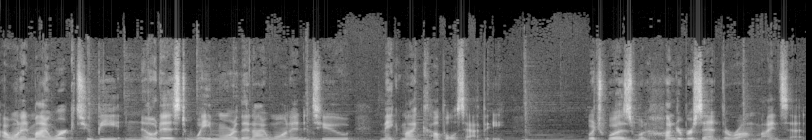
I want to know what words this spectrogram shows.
I wanted my work to be noticed way more than I wanted to make my couples happy, which was 100% the wrong mindset.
